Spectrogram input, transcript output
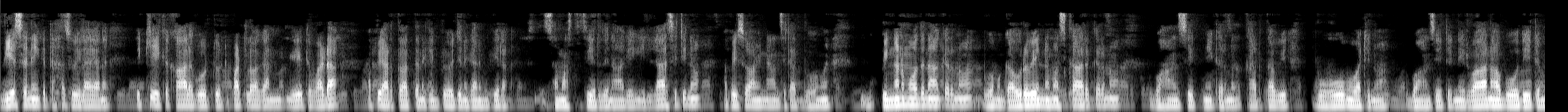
ව්‍යසනයකට හසු වෙලා යන එක එක කාලගෝට්ටුවට පටලවා ගන්නට වඩා අපි අර්ථවත් වෙනකින් ප්‍රයෝජන ගනිමු කියලා සමස්ත සියලු දෙනාගෙන් ඉල්ලා සිටිනවා. අපේ ස්වාමීන් වහන්සේටත් බොහොම පින් අනුමෝදනා කරනවා. බොහොම ගෞරවයෙන් নমස්කාර කරනවා. ඔබ වහන්සේත් මේ කරන කාර්යය බොහොම වටිනවා. ඔබ වහන්සේට නිර්වාණ අවබෝධයටම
